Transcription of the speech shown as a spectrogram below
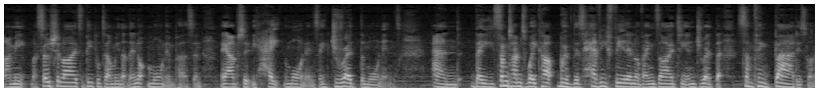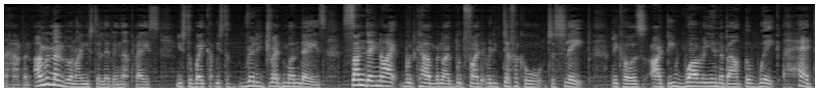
I meet, I socialise, and people tell me that they're not morning person. They absolutely hate the mornings. They dread the mornings. And they sometimes wake up with this heavy feeling of anxiety and dread that something bad is going to happen. I remember when I used to live in that place, used to wake up, used to really dread Mondays. Sunday night would come and I would find it really difficult to sleep because I'd be worrying about the week ahead.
